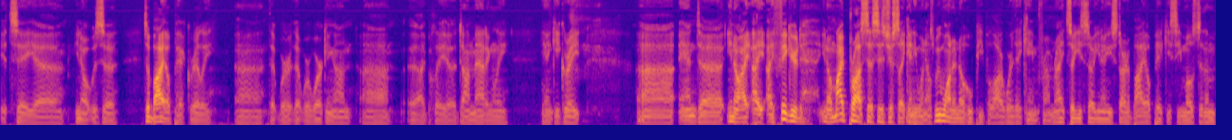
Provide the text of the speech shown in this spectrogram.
it's a, uh, you know, it was a, it's a biopic really uh, that we're that we're working on. Uh, I play uh, Don Mattingly, Yankee great. Uh, and you know, I, I, I figured, you know, my process is just like anyone else. We want to know who people are, where they came from, right? So you so you know, you start a biopic, you see most of them.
